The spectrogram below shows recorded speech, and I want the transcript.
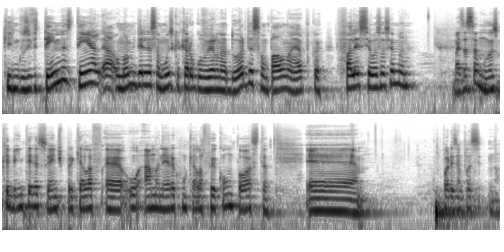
que inclusive tem, tem a- a- o nome dele nessa música, que era o governador de São Paulo na época, faleceu essa semana. Mas essa música é bem interessante porque ela, é, a maneira com que ela foi composta. É, por exemplo, assim, não.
